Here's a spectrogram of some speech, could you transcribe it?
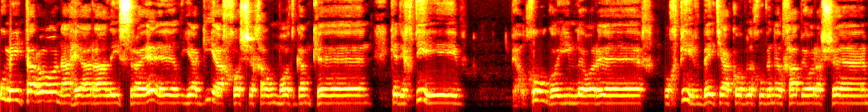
ומיתרון ההערה לישראל יגיע חושך האומות גם כן, כדכתיב, והלכו גויים לאורך וכתיב בית יעקב לכו ונלכה באור השם,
